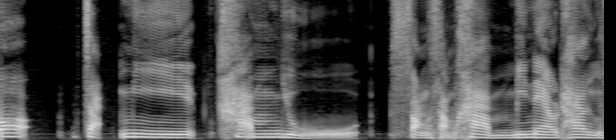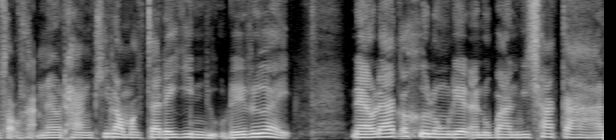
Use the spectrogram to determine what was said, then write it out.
ก็จะมีคำอยู่ สองสามคำมีแนวทางอยู่สองสามแนวทางที่เรามักจะได้ยินอยู่เรื่อยๆ แนวแรกก็คือโรงเรียนอนุบาลวิชาการ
